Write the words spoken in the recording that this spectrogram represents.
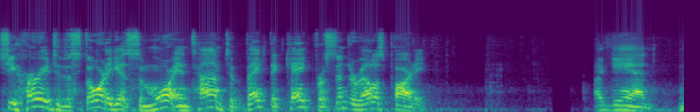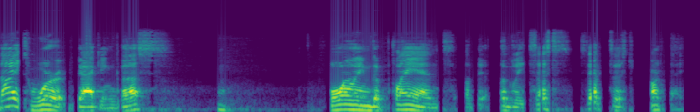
She hurried to the store to get some more in time to bake the cake for Cinderella's party. Again, nice work, Jack and Gus. Foiling the plans of the ugly stepsister, aren't they?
